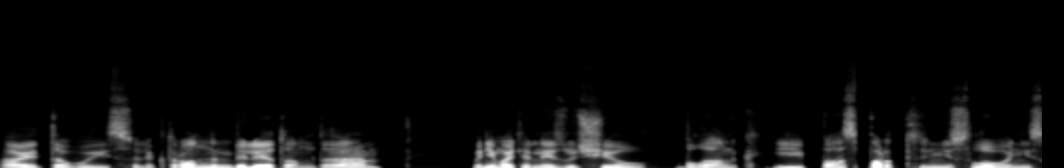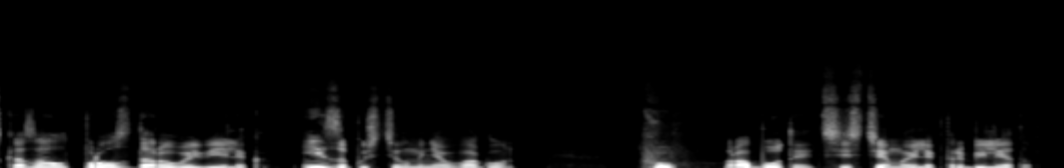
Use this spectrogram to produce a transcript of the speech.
«А это вы с электронным билетом, да?» Внимательно изучил бланк и паспорт, ни слова не сказал про здоровый велик и запустил меня в вагон. Фу, работает система электробилетов.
